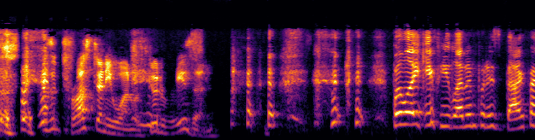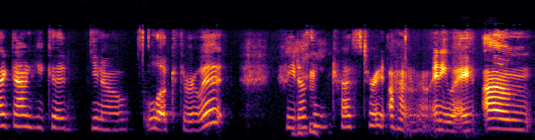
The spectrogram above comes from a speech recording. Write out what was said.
he doesn't trust anyone with good reason. but like, if he let him put his backpack down, he could, you know, look through it. If he doesn't trust her, I don't know. Anyway, um,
